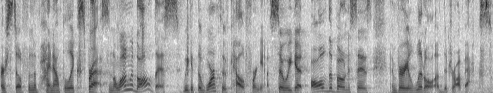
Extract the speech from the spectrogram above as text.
are still from the Pineapple Express. And along with all this, we get the warmth of California. So we get all the bonuses and very little of the drawbacks.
